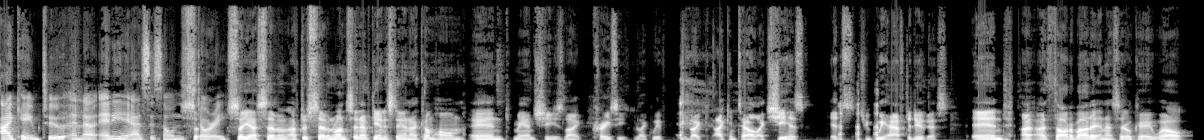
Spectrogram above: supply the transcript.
I came to, and uh, Eddie has his own So- story. So yeah, seven after seven months in Afghanistan, I come home, and man, she's like crazy. Like we've like I can tell, like she has. It's we have to do this. And I, I thought about it, and I said, okay, well,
